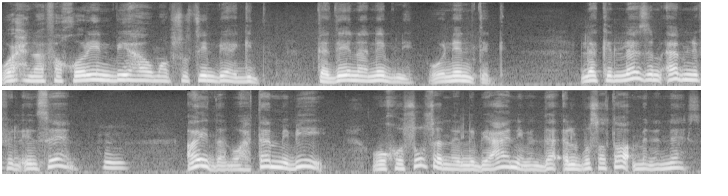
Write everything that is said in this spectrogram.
وإحنا فخورين بيها ومبسوطين بيها جدا ابتدينا نبني وننتج لكن لازم أبني في الإنسان. أيضا واهتم بيه وخصوصا اللي بيعاني من ده البسطاء من الناس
